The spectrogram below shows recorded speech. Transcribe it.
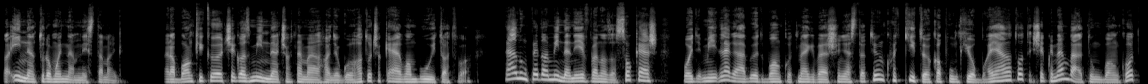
Na innen tudom, hogy nem nézte meg. Mert a banki költség az minden csak nem elhanyagolható, csak el van bújtatva. Nálunk például minden évben az a szokás, hogy mi legalább öt bankot megversenyeztetünk, hogy kitől kapunk jobb ajánlatot, és akkor nem váltunk bankot,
